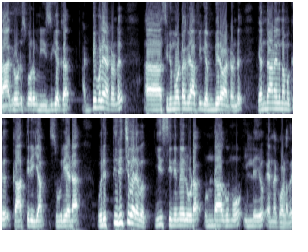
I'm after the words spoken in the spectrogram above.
ബാക്ക്ഗ്രൗണ്ട് സ്കോറും മ്യൂസിക്കൊക്കെ അടിപൊളിയായിട്ടുണ്ട്. സിനിമോട്ടോഗ്രാഫി ഗംഭീരമായിട്ടുണ്ട്. എന്താണേലും നമുക്ക് കാത്തിരിക്കാം. സൂര്യയുടെ ഒരു തിരിച്ചുവരവ് ഈ സിനിമയിലൂടെ ഉണ്ടാകുമോ ഇല്ലയോ എന്നൊക്കെ ഉള്ളത്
